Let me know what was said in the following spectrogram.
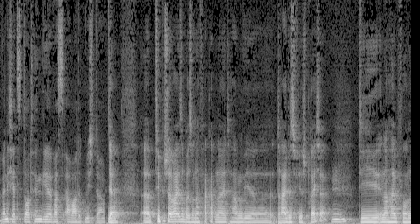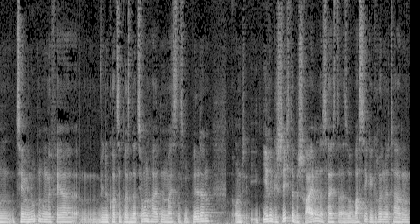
Wenn ich jetzt dorthin gehe, was erwartet mich da? Ja, äh, typischerweise bei so einer Fuck-Up-Night haben wir drei bis vier Sprecher, mhm. die innerhalb von zehn Minuten ungefähr wie eine kurze Präsentation halten, meistens mit Bildern und ihre Geschichte beschreiben. Das heißt also, was sie gegründet haben,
